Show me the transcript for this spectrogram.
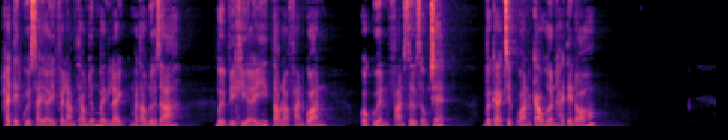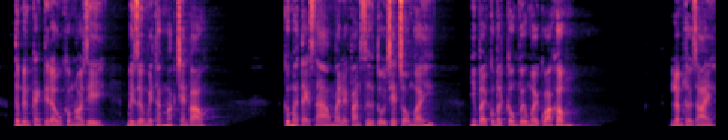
Hai tên quỷ sai ấy phải làm theo những mệnh lệnh mà tao đưa ra. Bởi vì khi ấy tao là phán quan, có quyền phán xử sống chết, với cả chức quan cao hơn hai tên đó. Tâm đứng cạnh từ đầu không nói gì, bây giờ mới thắc mắc chen vào. Cơ mà tại sao mày lại phán xử tội chết cho ông ấy? Như vậy có bất công với ông ấy quá không? Lâm thở dài.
